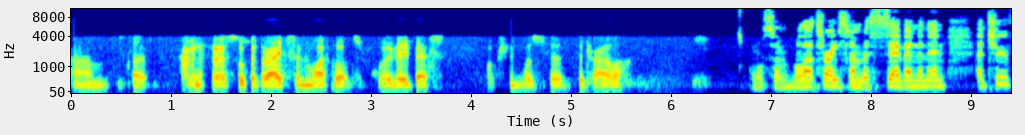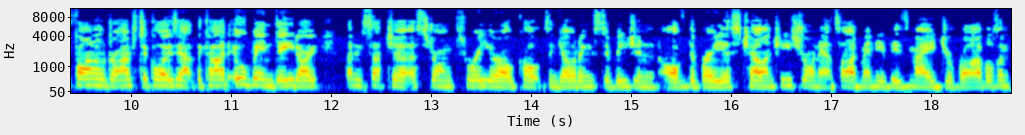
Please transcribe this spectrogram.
um, so having a first look at the race, and my thoughts probably be best option was the, the trailer. Awesome. Well, that's race number seven. And then a two final drives to close out the card. Il Bandito, that is such a, a strong three year old Colts and Geldings division of the Breeders' Challenge. He's drawn outside many of his major rivals. And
